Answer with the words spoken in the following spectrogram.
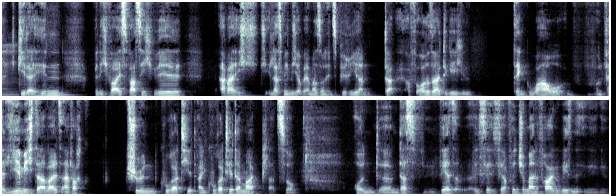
Mhm. Ich gehe dahin, wenn ich weiß, was ich will, aber ich lasse mich nicht auf Amazon inspirieren. Da, auf eure Seite gehe ich und denke, wow, und verliere mich da, weil es einfach schön kuratiert, ein kuratierter Marktplatz. So. Und ähm, das wäre ist, ist ja vorhin schon mal eine Frage gewesen.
